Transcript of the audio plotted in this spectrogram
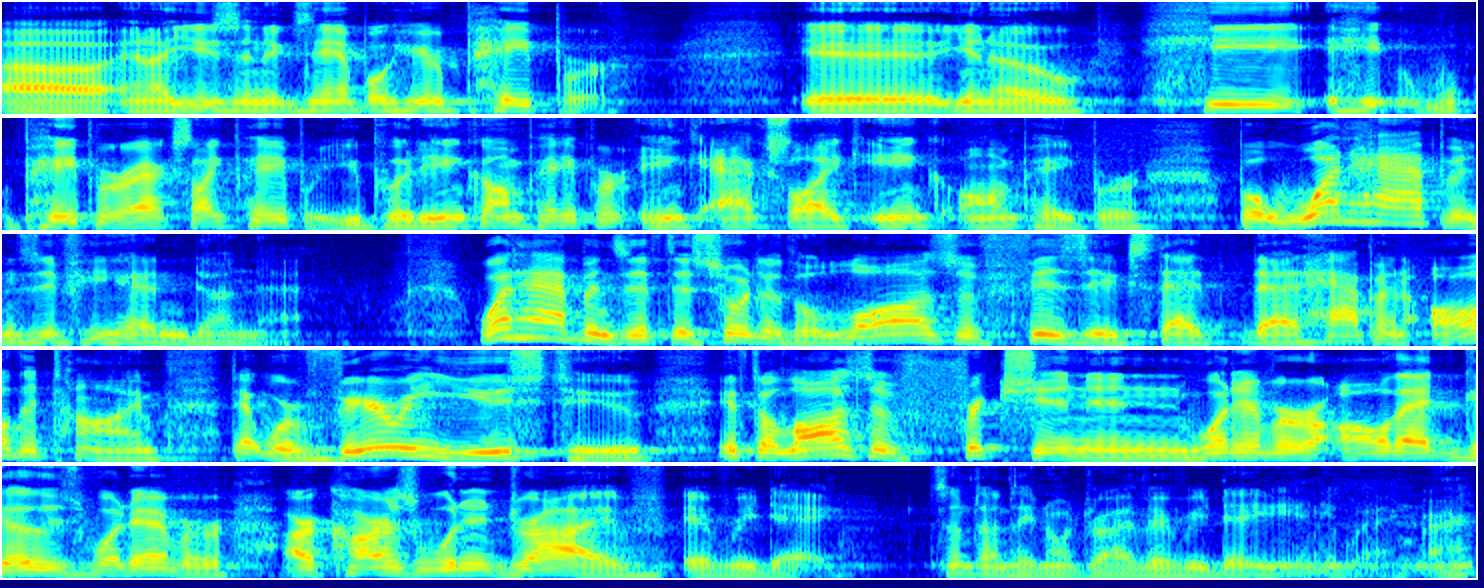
Uh, and I use an example here paper. Uh, you know, he, he, paper acts like paper. You put ink on paper, ink acts like ink on paper. But what happens if he hadn't done that? What happens if the sort of the laws of physics that, that happen all the time that we're very used to, if the laws of friction and whatever, all that goes, whatever, our cars wouldn't drive every day. Sometimes they don't drive every day anyway, right?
